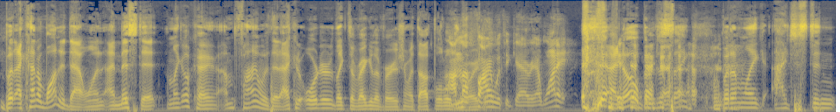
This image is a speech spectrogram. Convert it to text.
but I kind of wanted that one. I missed it. I'm like, okay, I'm fine with it. I could order like the regular version without the little. I'm not fine with it, Gary. I want it. I know, but I'm just saying. But I'm like, I just didn't.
